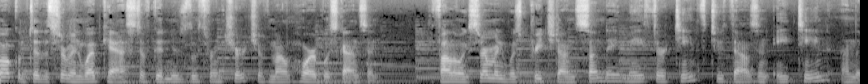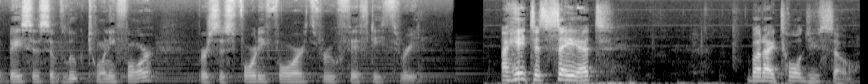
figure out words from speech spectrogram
Welcome to the sermon webcast of Good News Lutheran Church of Mount Horeb, Wisconsin. The following sermon was preached on Sunday, May 13th, 2018, on the basis of Luke 24, verses 44 through 53. I hate to say it, but I told you so.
